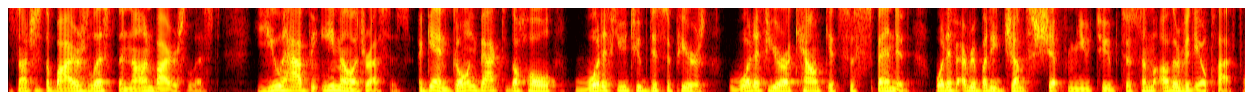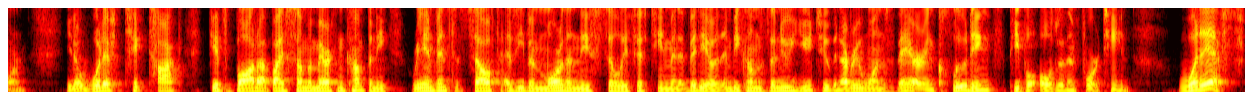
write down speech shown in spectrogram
It's not just the buyers list, the non buyers list. You have the email addresses. Again, going back to the whole what if YouTube disappears? What if your account gets suspended? What if everybody jumps ship from YouTube to some other video platform? You know, what if TikTok gets bought up by some American company, reinvents itself as even more than these silly 15 minute videos and becomes the new YouTube and everyone's there, including people older than 14? What if?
